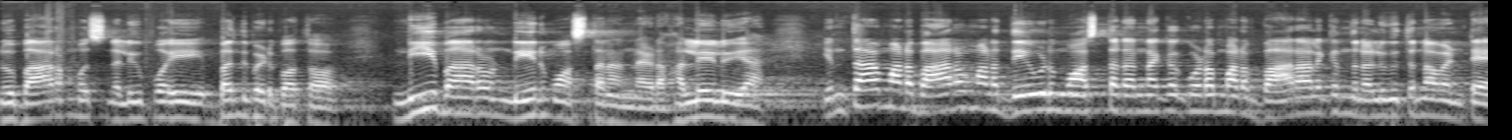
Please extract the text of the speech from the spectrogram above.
నువ్వు భారం మోసి నలిగిపోయి ఇబ్బంది పడిపోతావు. నీ భారం నేను మోస్తాను అన్నాడు హల్లేలుయ. ఇంత మన భారం మన దేవుడు మోస్తాడన్నాక కూడా మన భారాల కింద నలుగుతున్నామంటే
